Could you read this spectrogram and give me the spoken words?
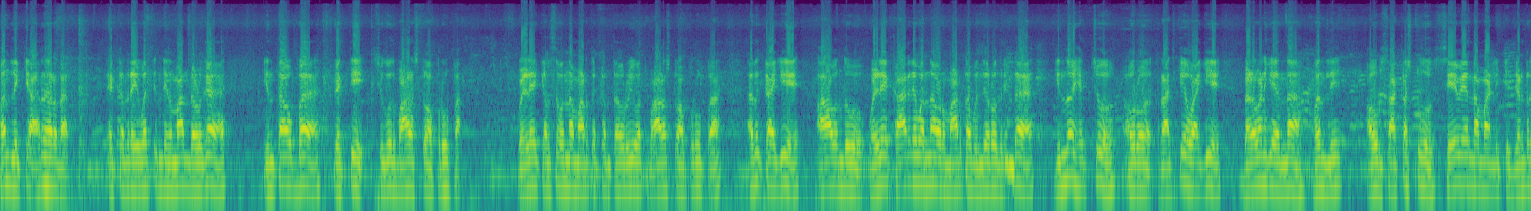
ಹೊಂದಲಿಕ್ಕೆ ಅರ್ಹರದಾರ. ಯಾಕಂದರೆ ಇವತ್ತಿನ ದಿನಮಾನದೊಳಗೆ ಇಂಥ ಒಬ್ಬ ವ್ಯಕ್ತಿ ಸಿಗೋದು ಬಹಳಷ್ಟು ಅಪರೂಪ. ಒಳ್ಳೆಯ ಕೆಲಸವನ್ನು ಮಾಡ್ತಕ್ಕಂಥವ್ರು ಇವತ್ತು ಬಹಳಷ್ಟು ಅಪರೂಪ. ಅದಕ್ಕಾಗಿ ಆ ಒಂದು ಒಳ್ಳೆಯ ಕಾರ್ಯವನ್ನು ಅವರು ಮಾಡ್ತಾ ಬಂದಿರೋದ್ರಿಂದ ಇನ್ನೂ ಹೆಚ್ಚು ಅವರು ರಾಜಕೀಯವಾಗಿ ಬೆಳವಣಿಗೆಯನ್ನು ಹೊಂದಲಿ. ಅವರು ಸಾಕಷ್ಟು ಸೇವೆಯನ್ನು ಮಾಡಲಿಕ್ಕೆ, ಜನರ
